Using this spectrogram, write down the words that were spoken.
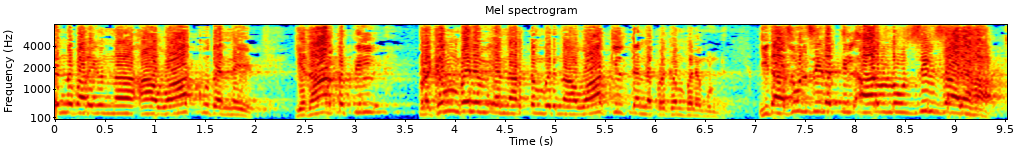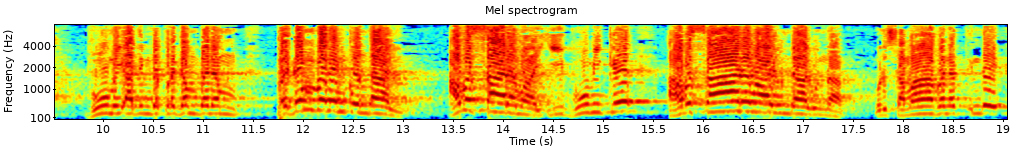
എന്ന് പറയുന്ന ആ വാക്കു തന്നെ യഥാർത്ഥത്തിൽ പ്രകമ്പനം എന്നർത്ഥം വരുന്ന ആ വാക്കിൽ തന്നെ പ്രകമ്പനമുണ്ട്. ഇത് അസുൽസിലത്തിൽ ഭൂമി അതിന്റെ പ്രകമ്പനം പ്രകമ്പനം കൊണ്ടാൽ അവസാനമായി ഈ ഭൂമിക്ക് അവസാനമായി ഉണ്ടാകുന്ന ഒരു സമാപനത്തിന്റെ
